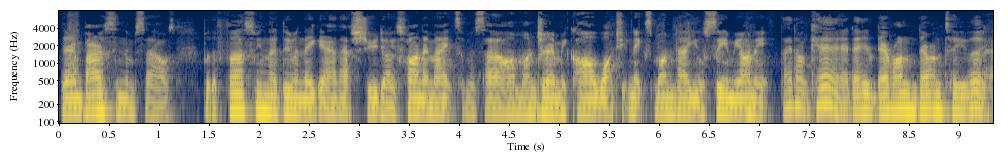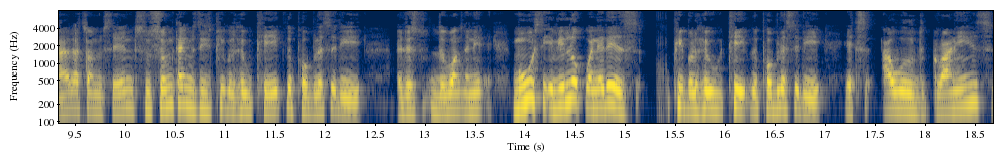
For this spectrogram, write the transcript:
They're embarrassing themselves. But the first thing they do when they get out of that studio is find their mates and say, oh, "I'm on Jeremy Carr. Watch it next Monday. You'll see me on it." They don't care. They they're on they're on TV. Uh, that's what I'm saying. So sometimes these people who take the publicity are just the one that need, mostly if you look when it is people who take the publicity, it's old grannies,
